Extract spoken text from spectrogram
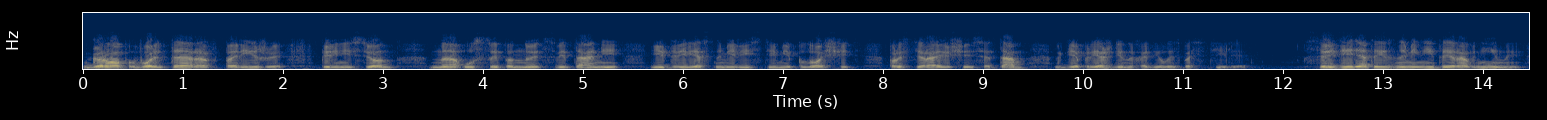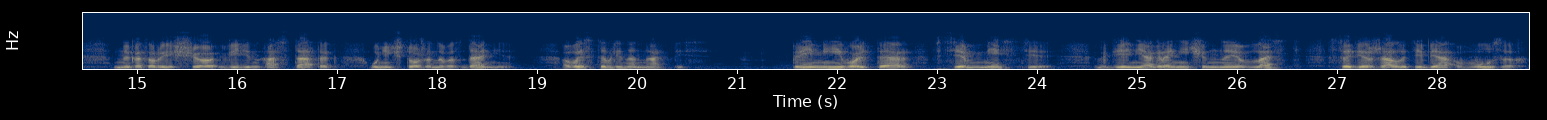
Гроб Вольтера в Париже перенесен на усыпанную цветами и древесными листьями площадь, простирающаяся там, где прежде находилась Бастилия. Среди этой знаменитой равнины, на которой еще виден остаток уничтоженного здания, выставлена надпись: Прими, Вольтер, в тем месте, где неограниченная власть содержала тебя в вузах,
